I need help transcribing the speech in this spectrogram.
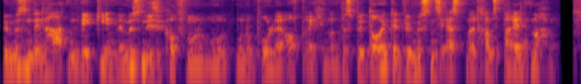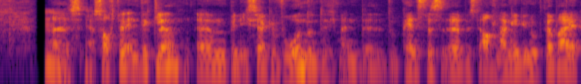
wir müssen den harten Weg gehen. Wir müssen diese Kopfmonopole aufbrechen und das bedeutet, wir müssen es erstmal transparent machen. Mhm, Als ja. Softwareentwickler ähm, bin ich sehr gewohnt und ich meine, äh, du kennst das, äh, bist auch lange genug dabei.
